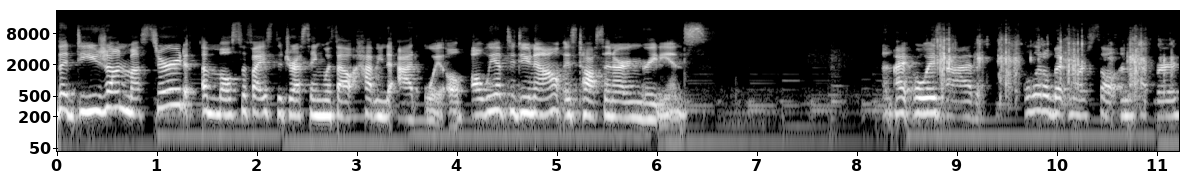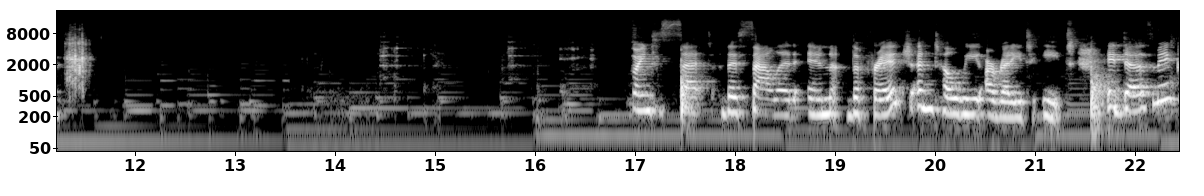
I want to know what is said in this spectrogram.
the Dijon mustard emulsifies the dressing without having to add oil. All we have to do now is toss in our ingredients. I always add a little bit more salt and pepper going to set this salad in the fridge until we are ready to eat. It does make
